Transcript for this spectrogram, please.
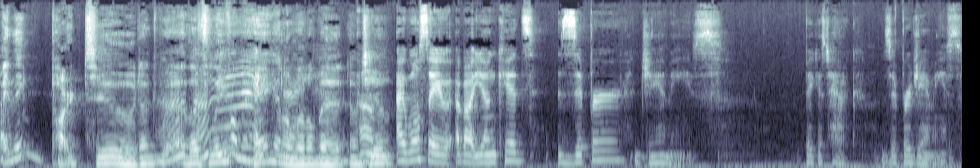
I think part two. Don't, uh, let's leave them hanging a little bit, don't um, you? I will say about young kids, zipper jammies. Biggest hack: zipper jammies.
